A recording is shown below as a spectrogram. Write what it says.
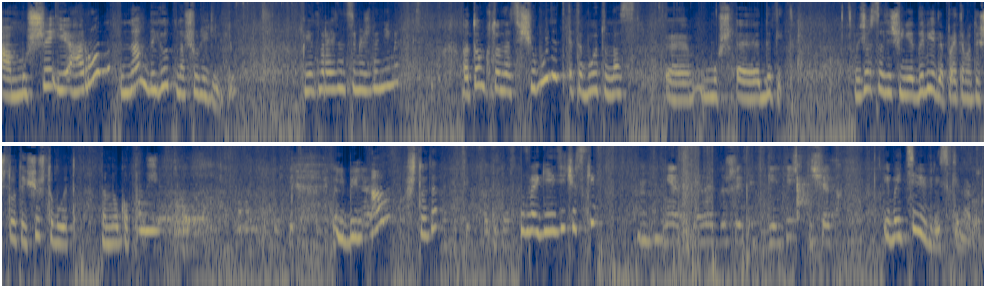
А Муше и Аарон нам дают нашу религию. Понятна разница между ними? Потом, кто у нас еще будет, это будет у нас э, муж э, Давид. Но сейчас у нас еще нет Давида, поэтому это что-то еще, что будет намного позже. И Бильам, что-то? Называй генетически Нет, я виду, что если генетический человек и войти в еврейский народ.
